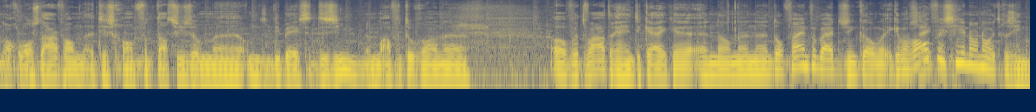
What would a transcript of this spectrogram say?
nog los daarvan, het is gewoon fantastisch om, om die beesten te zien. Om af en toe gewoon over het water heen te kijken en dan een eh, dolfijn voorbij te zien komen. Ik heb een walvis hier nog nooit gezien.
